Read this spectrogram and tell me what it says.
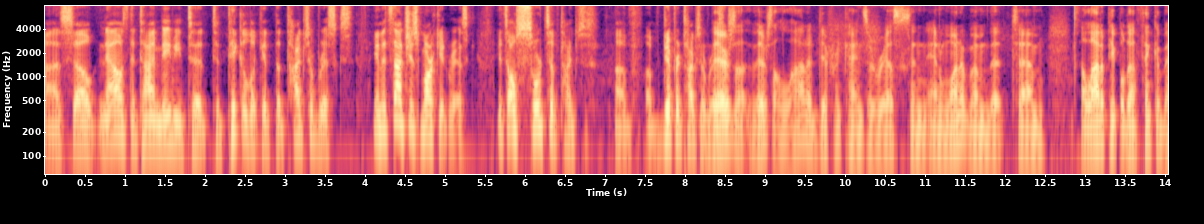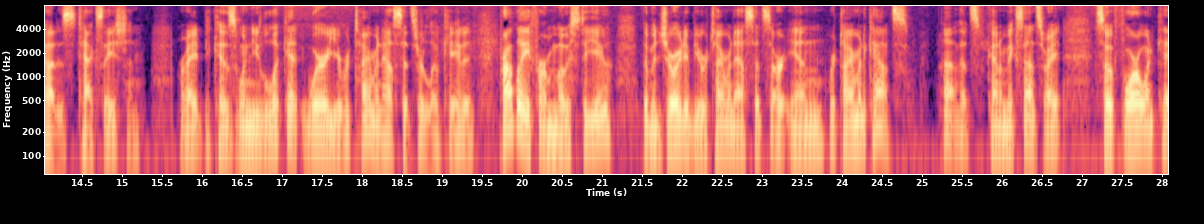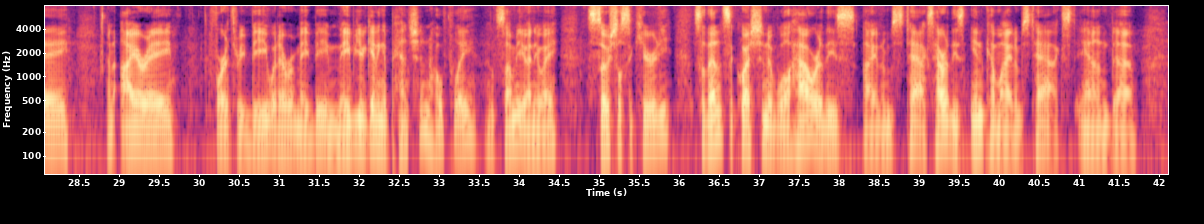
Uh, so now is the time maybe to to take a look at the types of risks, and it's not just market risk; it's all sorts of types of, of different types of risks. There's a there's a lot of different kinds of risks, and and one of them that um, a lot of people don't think about is taxation, right? Because when you look at where your retirement assets are located, probably for most of you, the majority of your retirement assets are in retirement accounts. Huh? That's kind of makes sense, right? So 401k, an IRA. 403b, whatever it may be. Maybe you're getting a pension, hopefully, some of you anyway, Social Security. So then it's a question of, well, how are these items taxed? How are these income items taxed? And uh,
